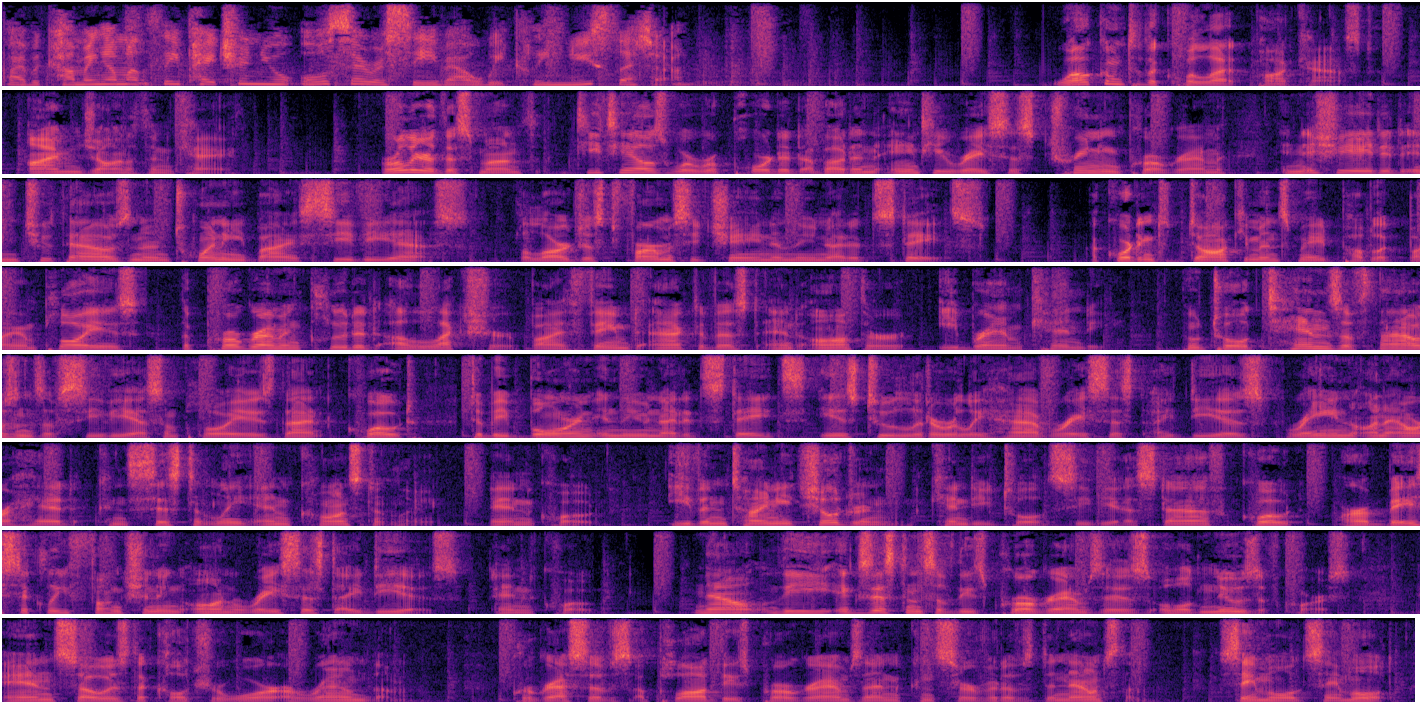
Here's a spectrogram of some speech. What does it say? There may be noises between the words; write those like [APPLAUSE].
By becoming a monthly patron, you'll also receive our weekly newsletter. Welcome to the Quillette Podcast. I'm Jonathan Kay. Earlier this month, details were reported about an anti racist training program initiated in 2020 by CVS, the largest pharmacy chain in the United States. According to documents made public by employees, the program included a lecture by famed activist and author Ibram Kendi who told tens of thousands of CVS employees that, quote, to be born in the United States is to literally have racist ideas rain on our head consistently and constantly, end quote. Even tiny children, Kendi told CVS staff, quote, are basically functioning on racist ideas, end quote. Now, the existence of these programs is old news, of course, and so is the culture war around them. Progressives applaud these programs and conservatives denounce them. Same old, same old.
